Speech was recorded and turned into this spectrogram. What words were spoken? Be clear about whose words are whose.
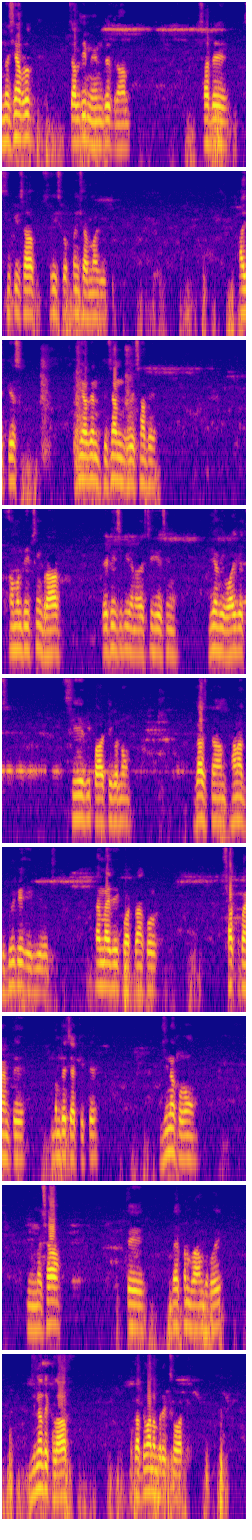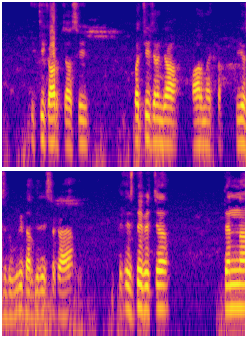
Speaker 1: ਨਸ਼ਿਆਂ ਵਿਰੁੱਧ ਚੱਲਦੀ ਮੁਹਿੰਮ ਦੇ ਦੌਰਾਨ ਸਾਡੇ ਸੀਪੀ ਸਾਹਿਬ ਸ੍ਰੀ ਸਵਪਨ ਸ਼ਰਮਾ ਜੀ ਆਈਪੀਐਸ ਜੀਆਂ ਦੇ ਦਿਸ਼ਾ ਨਿਰਦੇਸ਼ਾਂ ਤੇ ਅਮਨਦੀਪ ਸਿੰਘ ਬਰਾੜ ਏਡੀਸੀਪੀ ਇਨਵੈਸਟੀਗੇਸ਼ਨ ਜੀਆਂ ਦੀ ਅਗਵਾਈ ਵਿੱਚ ਸੀਏ ਦੀ ਪਾਰਟੀ ਵੱਲੋਂ ਗਸ਼ਤ ਥਾਣਾ ਦੁੱਗਰੀ ਦੇ ਏਰੀਏ ਵਿੱਚ ਐਮਆਈਜੀ ਕੁਆਟਰਾਂ ਕੋਲ ਸ਼ੱਕ ਪੈਣ ਤੇ ਬੰਦੇ ਚੈੱਕ ਕੀਤੇ। ਜਿਨ੍ਹਾਂ ਕੋਲੋਂ ਨਸ਼ਾ ਤੇ ਵੈਪਨ ਬਰਾਮਦ ਹੋਏ, ਜਿਨ੍ਹਾਂ ਦੇ ਖਿਲਾਫ ਮੁਕੱਦਮਾ ਨੰਬਰ 108 2185 2554 ਆਰਮ ਐਕਟ ਪੀਐਸ ਦੂਰੀ ਦਰਜ ਰਜਿਸਟਰ ਕਰਾਇਆ ਤੇ ਇਸ ਦੇ ਵਿੱਚ ਤਿੰਨ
